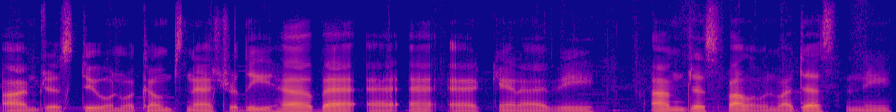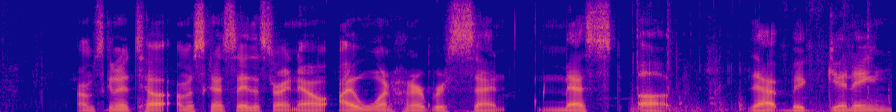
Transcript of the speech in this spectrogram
I'm just doing what comes naturally. How bad can I be? I'm just following my destiny. I'm just gonna tell. I'm just gonna say this right now. I 100% messed up that beginning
